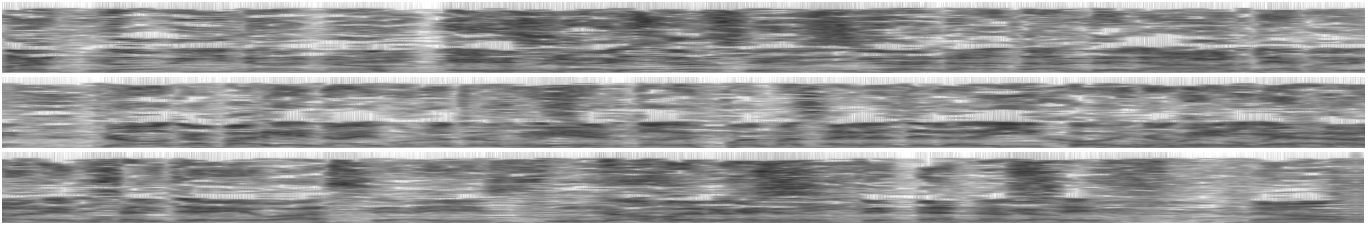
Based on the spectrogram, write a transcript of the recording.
¿Cuánto vino no? El no hizo silencio de Serrat ante de. Pablo- No, capaz que en algún otro concierto después más adelante lo dijo y no como quería referirse al de tema. base ahí. No, no sé, no sé. No,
